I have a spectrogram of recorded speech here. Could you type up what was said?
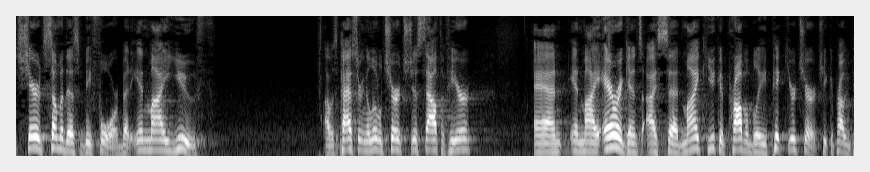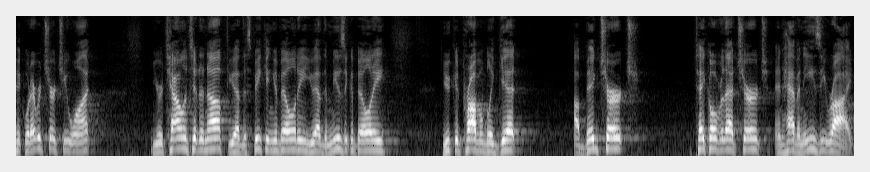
shared some of this before, but in my youth, I was pastoring a little church just south of here, and in my arrogance, I said, Mike, you could probably pick your church. You could probably pick whatever church you want. You're talented enough. You have the speaking ability. You have the music ability. You could probably get a big church, take over that church, and have an easy ride.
